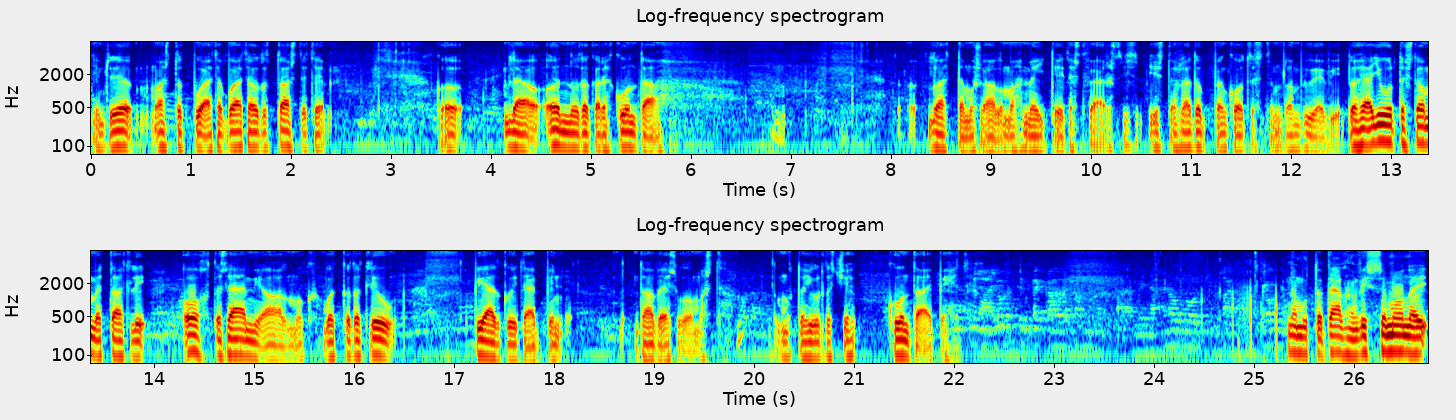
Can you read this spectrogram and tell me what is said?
Ja mitä mastot puhuta, puhuta taas, että kun lää onnu kuntaa luottamusalma tästä väärästä. Just tuolla toppen kotasta, mutta on pyövi. Tuohon juurta tomme taas li ohta säämi almuk, vaikka tot liu piat kuin täppin tave Suomasta. Mutta juuri kunta ei pehtä. No mutta täällähän vissä moni ei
